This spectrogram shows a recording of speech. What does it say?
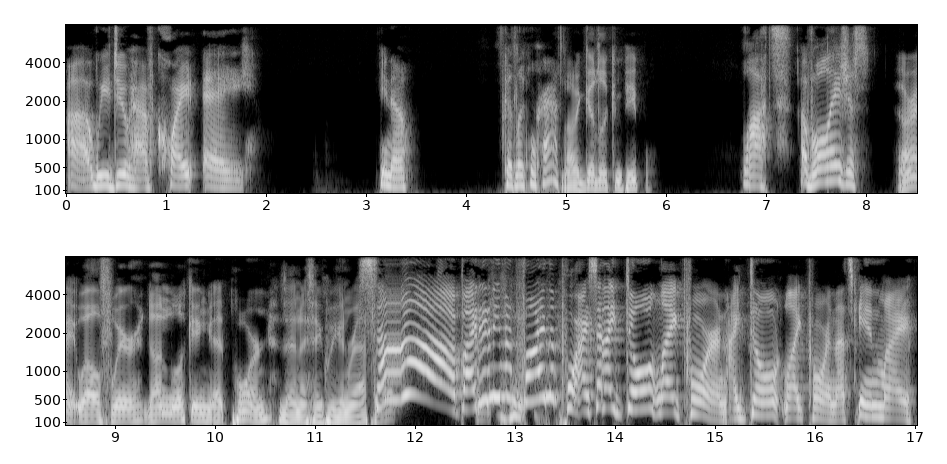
uh, we do have quite a, you know, good looking crowd. A lot of good looking people. Lots of all ages. All right. Well, if we're done looking at porn, then I think we can wrap it Stop! Up. I didn't even find the porn. I said I don't like porn. I don't like porn. That's in my.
